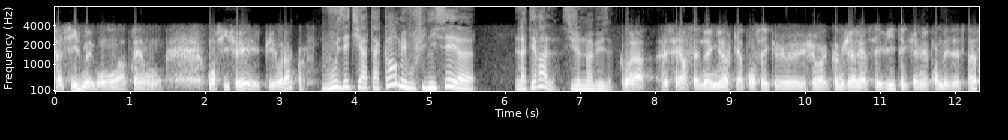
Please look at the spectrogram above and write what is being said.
facile. Mais bon, après, on, on s'y fait. Et puis voilà. Quoi. Vous étiez attaquant mais vous finissez euh, latéral, si je ne m'abuse. Voilà, c'est Arsène Wenger qui a pensé que comme j'allais assez vite et que j'aimais prendre des espaces,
